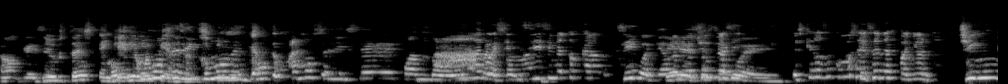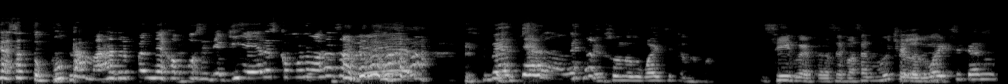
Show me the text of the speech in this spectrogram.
No, dice, ¿Y ustedes en qué ¿Cómo- idioma cómo piensan? cómo se- Chinga tu ¿Cómo se dice cuando ah, güey, sí, sí, sí me toca, sí, güey, que hablan mucho sí. Es que no sé cómo se dice en español. Chingas a tu puta madre, pendejo. Pues si de aquí eres, ¿cómo no vas a saber? Vete a la verga. Esos son los white papá. Sí, güey, pero se pasan mucho. Que los güey. Mexicanos,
